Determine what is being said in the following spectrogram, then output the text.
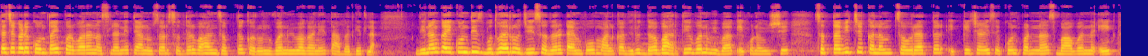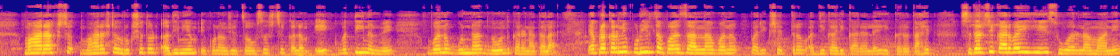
त्याच्याकडे कोणताही परवाना नसल्याने त्यानुसार सदर वाहन जप्त करून वन विभागाने ताब्यात घेतला. दिनांक एकोणतीस बुधवार रोजी सदर टेम्पो मालकाविरुद्ध भारतीय वन विभाग एकोणावीसशे सत्तावीसचे कलम चौऱ्याहत्तर एक्केचाळीस एकोणपन्नास बावन्न एक महाराष्ट्र महाराष्ट्र वृक्षतोड अधिनियम एकोणावीसशे चौसष्टचे कलम एक व तीन अन्वे वन गुन्हा नोंद करण्यात आला. या प्रकरणी पुढील तपास जालना वन परिक्षेत्र अधिकारी कार्यालय हे करत आहेत. सदरची कारवाई ही सुवर्णा माने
